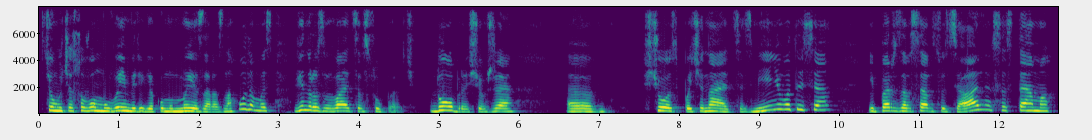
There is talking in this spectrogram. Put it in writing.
в цьому часовому вимірі, в якому ми зараз знаходимося, він розвивається всупереч. Добре, що вже е, щось починається змінюватися, і перш за все в соціальних системах,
